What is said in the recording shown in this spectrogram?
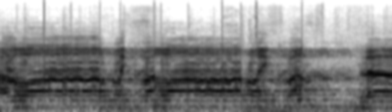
Allahu Ekber, Allahu Ekber, La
